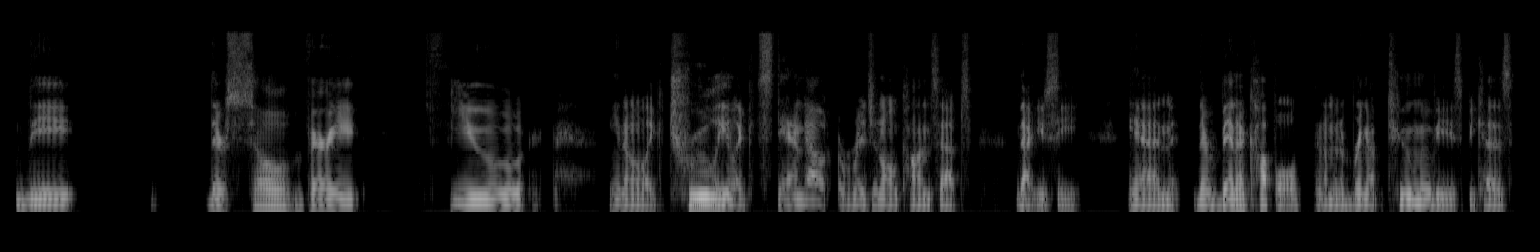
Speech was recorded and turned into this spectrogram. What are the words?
the there's so very few you know like truly like standout original concepts that you see. And there have been a couple and i'm going to bring up two movies because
